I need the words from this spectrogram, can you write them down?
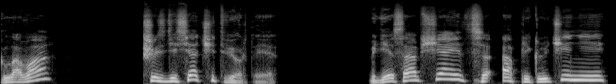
Глава 64, где сообщается о приключении,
